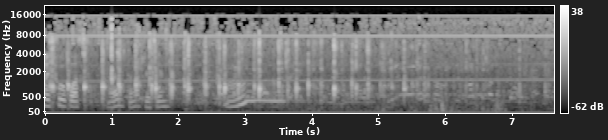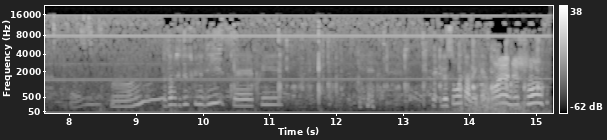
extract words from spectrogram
sont les chevaux quoi. Ouais, justement, je les filme. Mmh. Mmh. C'est ça parce que tout ce que tu dis, c'est pris. Le son est avec, hein. Oh, il y a du son.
